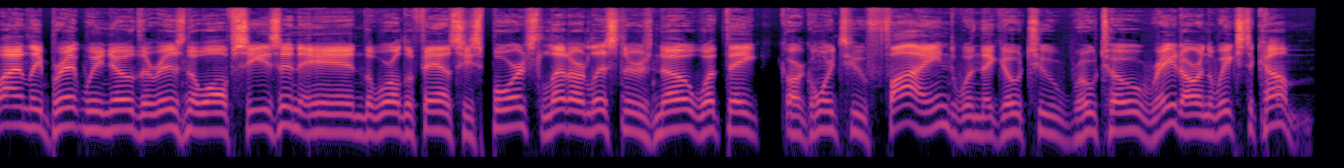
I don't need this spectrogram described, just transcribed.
Finally, Britt, we know there is no off season in the world of fantasy sports. Let our listeners know what they are going to find when they go to Roto Radar in the weeks to come.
